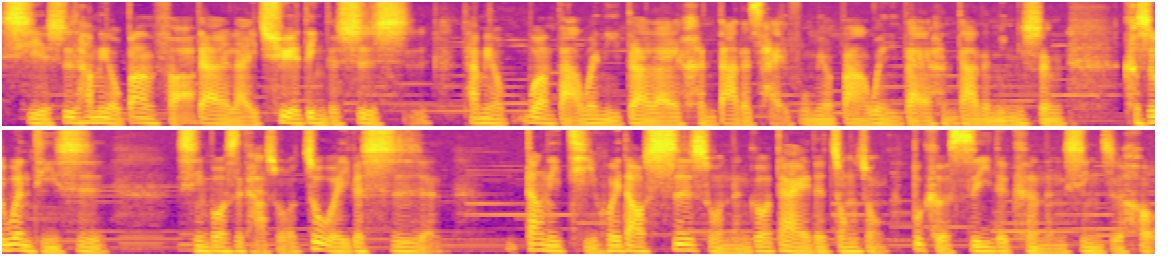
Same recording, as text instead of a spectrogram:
写诗它没有办法带来确定的事实，它没有办法为你带来很大的财富，没有办法为你带来很大的名声。可是问题是，辛波斯卡说，作为一个诗人，当你体会到诗所能够带来的种种不可思议的可能性之后，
